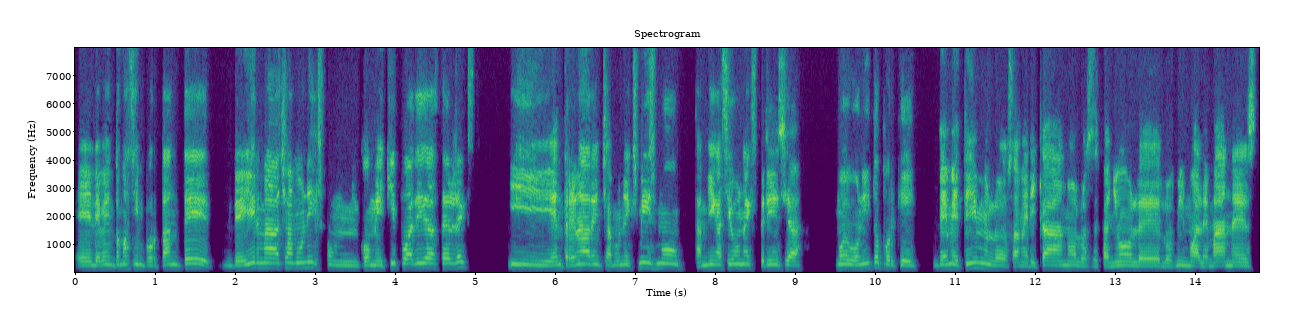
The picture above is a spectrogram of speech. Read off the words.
el evento más importante de irme a Chamonix con, con mi equipo Adidas T-Rex y entrenar en Chamonix mismo. También ha sido una experiencia muy bonito porque de mi team, los americanos, los españoles, los mismos alemanes,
